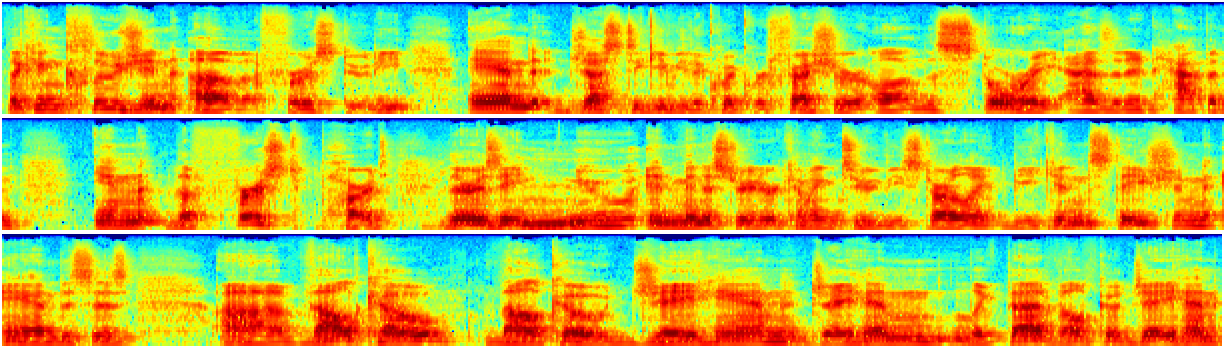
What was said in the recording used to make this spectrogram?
the conclusion of First Duty. And just to give you the quick refresher on the story as it had happened, in the first part, there is a new administrator coming to the Starlight Beacon station, and this is uh, Valko, Valko Jahen, Jahen, like that, Valko Jahen.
